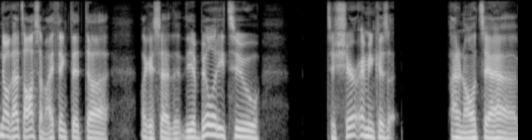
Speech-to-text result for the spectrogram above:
No that's awesome. I think that uh, like i said the, the ability to to share i mean because i don't know let's say I uh,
